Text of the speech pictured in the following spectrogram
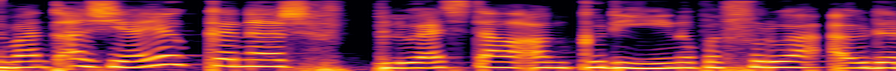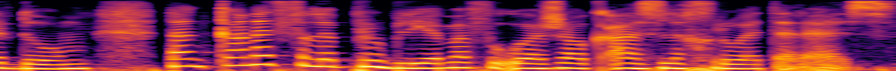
Want as jy jou kinders blootstel aan kodeïn op 'n vroeë ouderdom, dan kan dit vir hulle probleme veroorsaak as hulle groter is.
